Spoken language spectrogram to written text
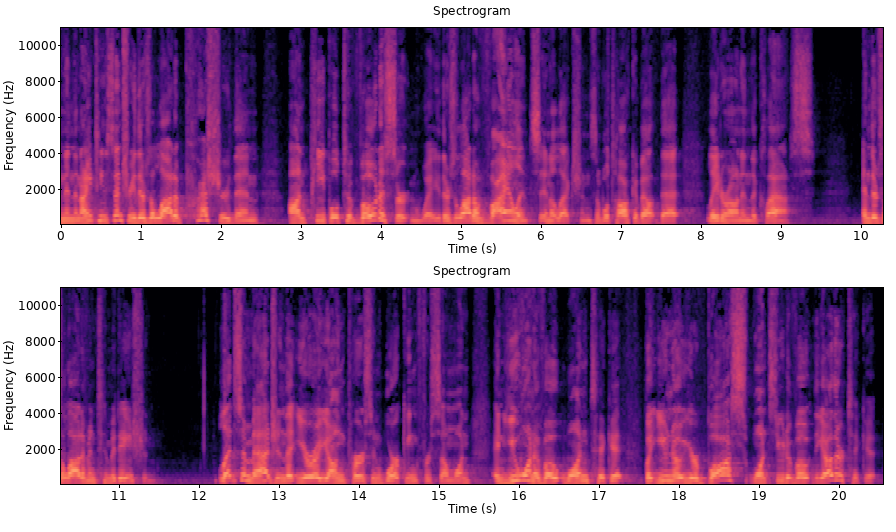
And in the 19th century, there's a lot of pressure then on people to vote a certain way. There's a lot of violence in elections, and we'll talk about that later on in the class. And there's a lot of intimidation. Let's imagine that you're a young person working for someone and you want to vote one ticket, but you know your boss wants you to vote the other ticket.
